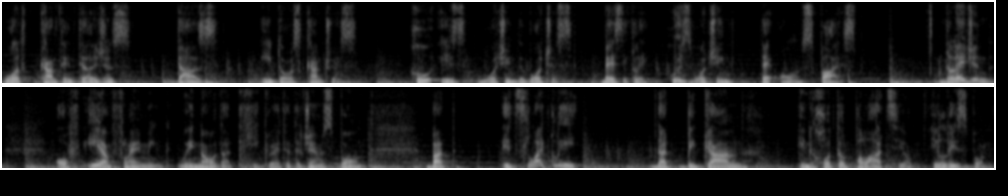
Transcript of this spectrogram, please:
what counterintelligence does in those countries. Who is watching the watchers? Basically, who is watching their own spies? The legend of Ian Fleming, we know that he created the James Bond, but it's likely that began in Hotel Palacio in Lisbon,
